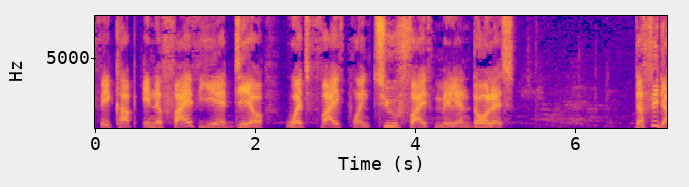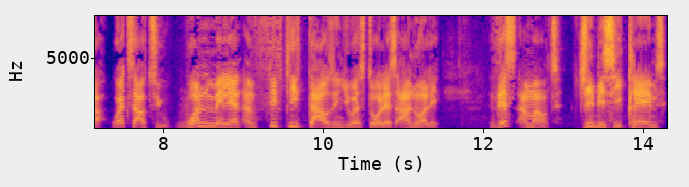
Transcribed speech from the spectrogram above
FA Cup in a five year deal worth $5.25 million. The figure works out to 1,050,000 US dollars annually. This amount GBC claims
